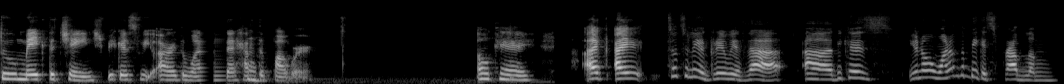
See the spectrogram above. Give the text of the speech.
to make the change because we are the one that have the power. Okay. I, I totally agree with that uh, because, you know, one of the biggest problem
